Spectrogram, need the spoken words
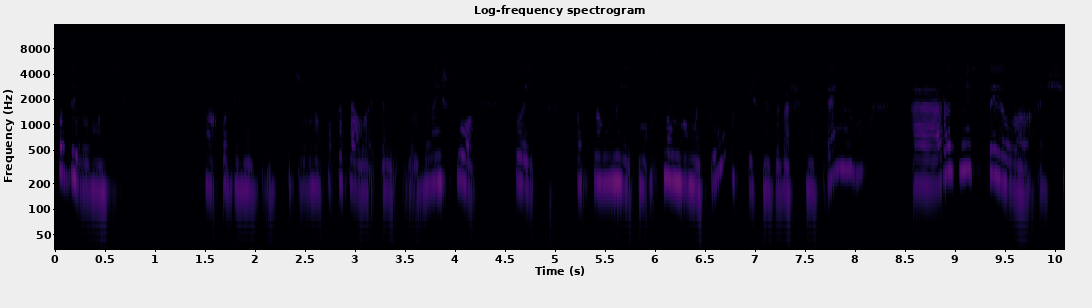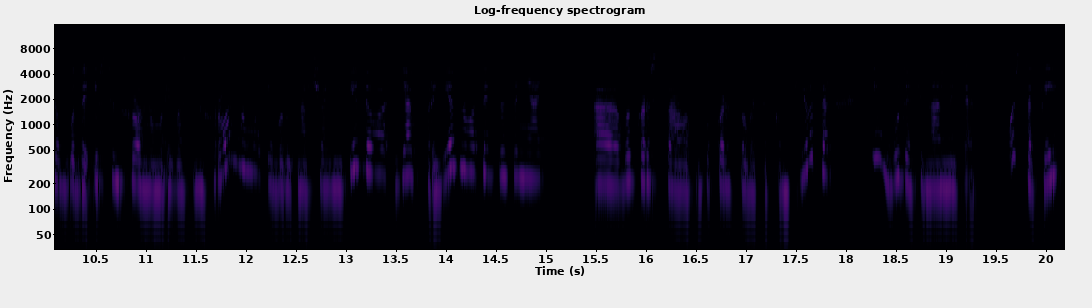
Подивимось на один із них. Отже, воно показало, е, знайшло той основний, основну мету, успішне завершення тренінгу, е, розмістило, що буде і в синхронному, і в асинхронному, і будуть навчальні відео, як приєднуватись до занять, е, використовуйте комп'ютер і буде фінальний тест. Ось такий,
